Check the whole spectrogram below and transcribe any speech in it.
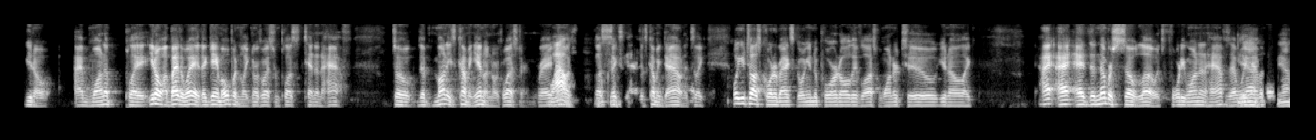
you know, I want to play. You know, by the way, that game opened like Northwestern plus 10 and a half. So the money's coming in on Northwestern, right? Now Wow. it's plus Okay. six and a half. It's coming down. It's like, well, Utah's quarterbacks going into portal. They've lost one or two, you know, like I, I, I the number's so low. It's 41 and a half. Is that what you have it? Yeah.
